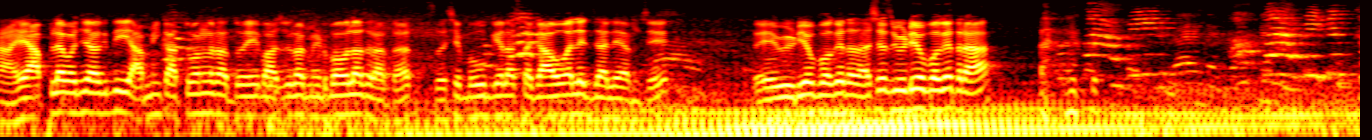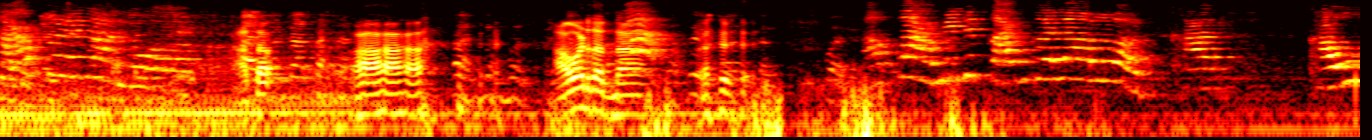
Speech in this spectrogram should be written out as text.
हा हे आपल्या म्हणजे अगदी आम्ही कातवानला राहतो हे बाजूला मिडबावलाच राहतात. जसे भाऊ गेला असता गाववालेच झाले आमचे. तर हे व्हिडिओ बघत असतात असेच व्हिडिओ बघत राहा. आता हा हा हा. आवडतात ना आपण आम्ही ते काम करायला आलो. खा- खाऊ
